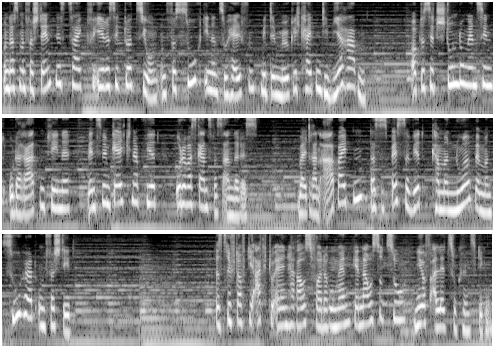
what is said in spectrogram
Und dass man Verständnis zeigt für ihre Situation und versucht ihnen zu helfen mit den Möglichkeiten, die wir haben. Ob das jetzt Stundungen sind oder Ratenpläne, wenn es mit dem Geld knapp wird oder was ganz was anderes. Weil dran arbeiten, dass es besser wird, kann man nur, wenn man zuhört und versteht. Das trifft auf die aktuellen Herausforderungen genauso zu wie auf alle zukünftigen.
